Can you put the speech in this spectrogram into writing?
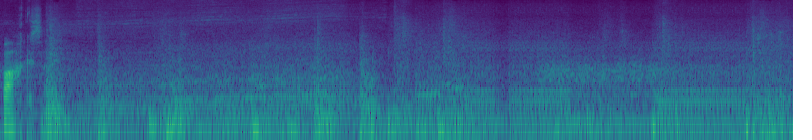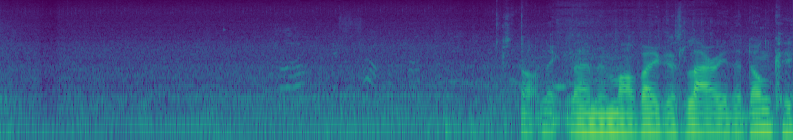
Fuck's sake. Start nicknaming my Vegas Larry the Donkey.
